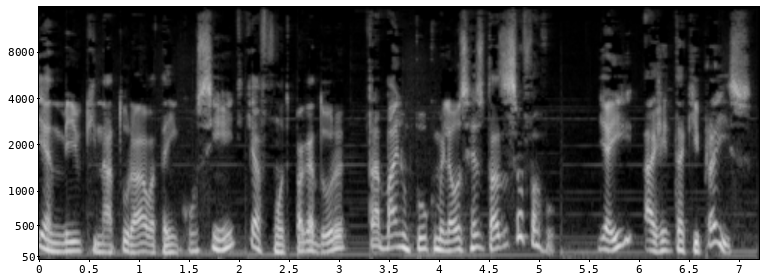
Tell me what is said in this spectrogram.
E é meio que natural, até inconsciente, que a fonte pagadora trabalhe um pouco melhor os resultados a seu favor. E aí a gente está aqui para isso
